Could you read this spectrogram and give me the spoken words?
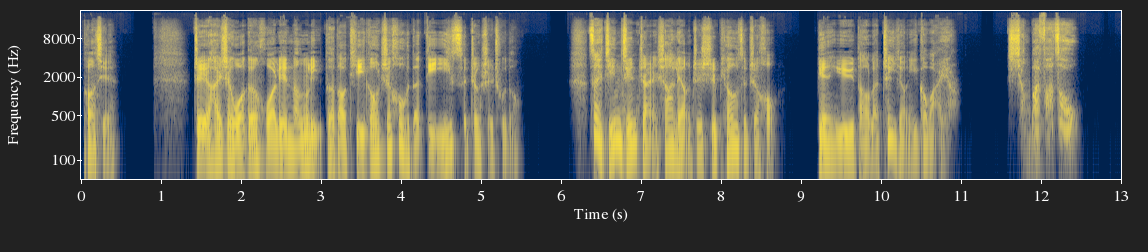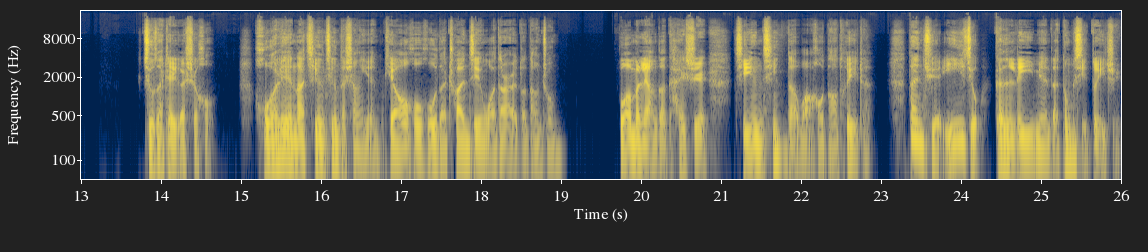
况且，这还是我跟火烈能力得到提高之后的第一次正式出动。在仅仅斩杀两只尸漂子之后，便遇到了这样一个玩意儿。办法走。就在这个时候，火烈那轻轻的声音飘忽忽的传进我的耳朵当中。我们两个开始轻轻的往后倒退着，但却依旧跟里面的东西对峙。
